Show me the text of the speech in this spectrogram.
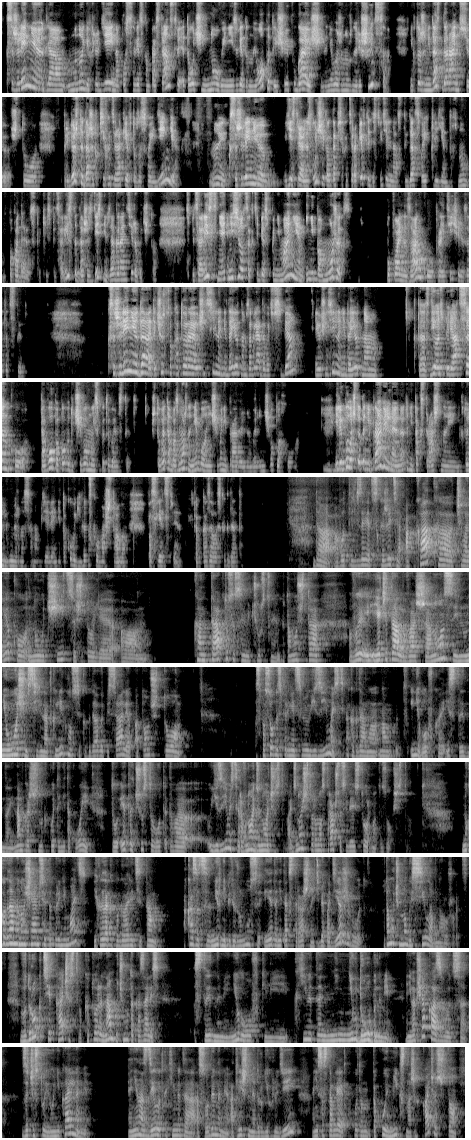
к сожалению, для многих людей на постсоветском пространстве это очень новый, неизведанный опыт, еще и пугающий. На него же нужно решиться. Никто же не даст гарантию, что придешь ты даже к психотерапевту за свои деньги, ну и, к сожалению, есть реально случаи, когда психотерапевты действительно стыдят своих клиентов. Ну, попадаются такие специалисты. Даже здесь нельзя гарантировать, что специалист не отнесется к тебе с пониманием и не поможет буквально за руку пройти через этот стыд. К сожалению, да, это чувство, которое очень сильно не дает нам заглядывать в себя и очень сильно не дает нам сделать переоценку того, по поводу чего мы испытываем стыд. Что в этом, возможно, не было ничего неправильного или ничего плохого. Или было что-то неправильное, но это не так страшно, и никто не умер на самом деле, не такого гигантского масштаба последствия, как казалось когда-то. Да, а вот, Елизавета, скажите, а как э, человеку научиться, что ли, контакту со своими чувствами? Потому что вы, я читала ваши анонсы, и мне очень сильно откликнулся, когда вы писали о том, что способность принять свою уязвимость, а когда мы, нам и неловко, и стыдно, и нам кажется, что мы какой-то не такой, то это чувство вот этого э, уязвимости равно одиночеству. Одиночество равно страх, что себя исторгнут из общества. Но когда мы научаемся это принимать, и когда, как вы говорите, там, оказывается, мир не перевернулся, и это не так страшно, и тебя поддерживают, то там очень много силы обнаруживается. Вдруг те качества, которые нам почему-то казались стыдными, неловкими, какими-то неудобными. Они вообще оказываются зачастую уникальными. Они нас делают какими-то особенными, отличными от других людей. Они составляют какой-то такой микс наших качеств, что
